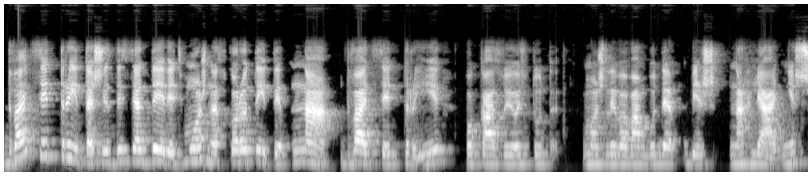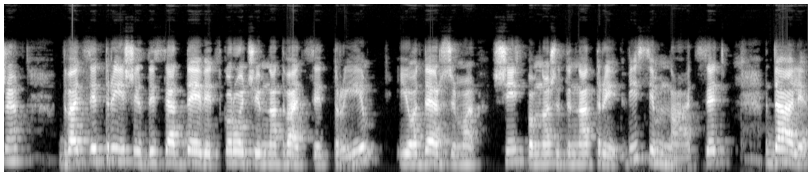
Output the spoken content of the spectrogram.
23 та 69 можна скоротити на 23, показую ось тут, можливо, вам буде більш наглядніше. 23,69 скорочуємо на 23 і одержимо 6 помножити на 3 18. Далі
